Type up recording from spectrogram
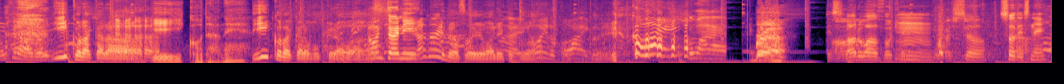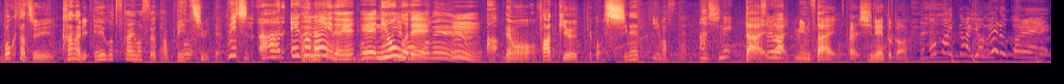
僕らあのいい子だから。いい子だね。いい子だから僕らは。本当に？知らないのよそういう悪いことは、こうい怖い。本当に。怖いバルワーズのうん。そう。そうですね。僕たちかなり英語使いますよ多分。ビッチみたいな。別にあ英語ないね。え日本語で。日本語であでも「ファッキュー」ってこう死ねって言いますね。うんあ死ね「die それは。die means die. 死ねとか？Oh my god, 読めるこれ。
